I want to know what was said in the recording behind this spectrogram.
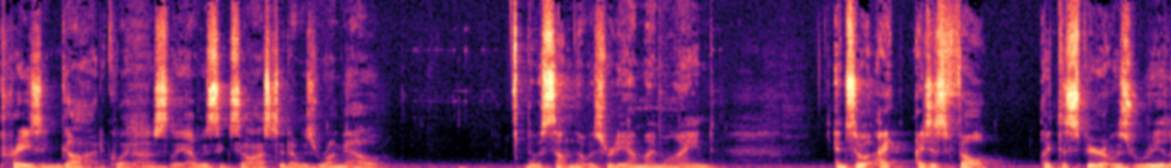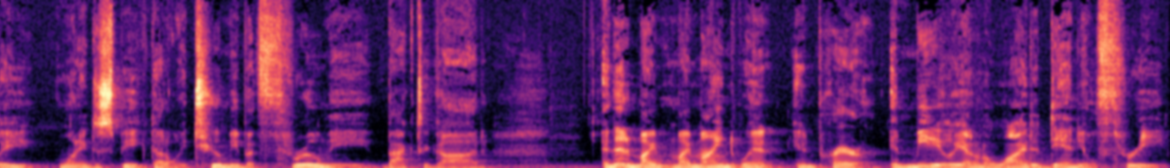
praising God, quite honestly. I was exhausted, I was wrung out. There was something that was really on my mind. And so I, I just felt like the Spirit was really wanting to speak not only to me, but through me back to God. And then my, my mind went in prayer immediately, I don't know why, to Daniel 3.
